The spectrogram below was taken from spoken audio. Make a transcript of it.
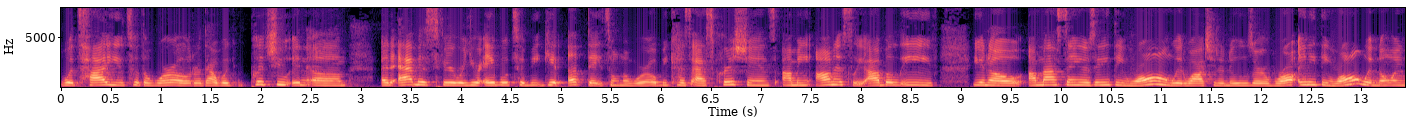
would tie you to the world or that would put you in um, an atmosphere where you're able to be, get updates on the world because as christians i mean honestly i believe you know i'm not saying there's anything wrong with watching the news or wrong, anything wrong with knowing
